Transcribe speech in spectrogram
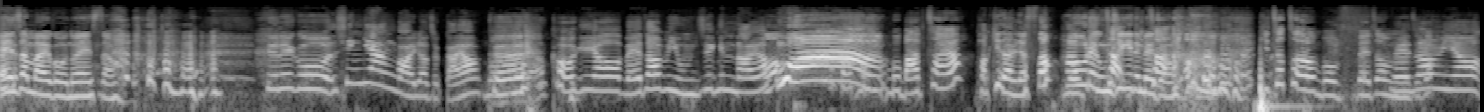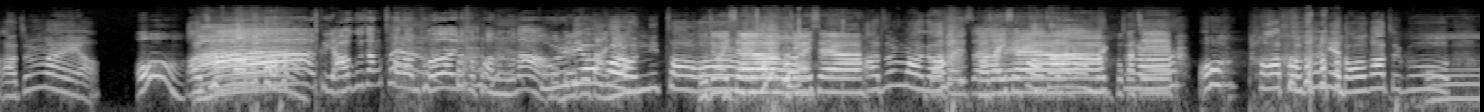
Answer 말고 no answer. 그리고 신기한 거 알려줄까요? 뭐요? 그 거기요 매점이 움직인다요. 어? 와! 뭐 마차야? 바퀴 달렸어? 하울에 기차, 움직이는 기차. 매점. 기차처럼 뭐 매점. 매점이요 아줌마예요. 어. 아줌마. 아, 그 야구장처럼 돌아다니면서 파는구나. 뭐 메고 돌, beer girl 다녀? 언니처럼. 오징어 있어요, 오징어 있어요. 아줌마가 과자 있어요. 과자 네, 있어요. 과자랑 똑같이. 맥주랑 어 다 바구니에 넣어가지고 오.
